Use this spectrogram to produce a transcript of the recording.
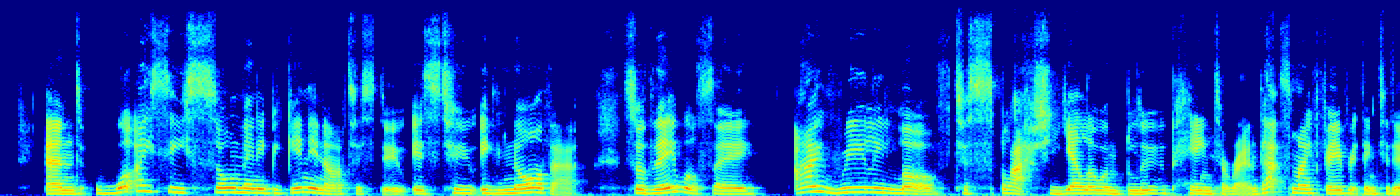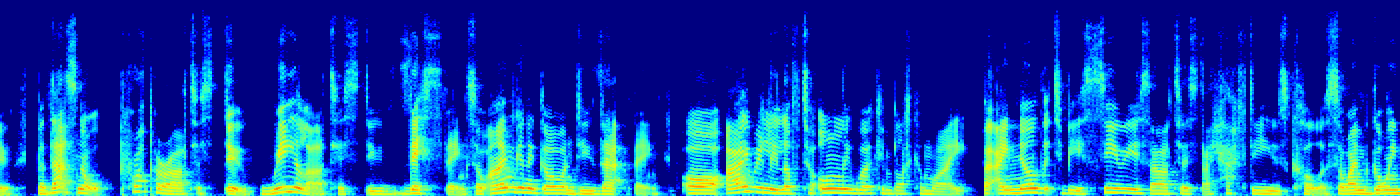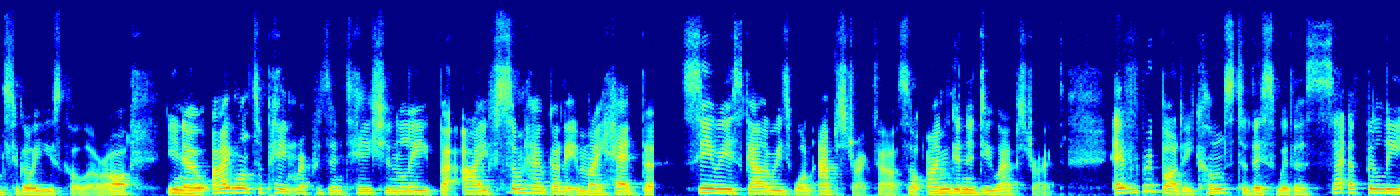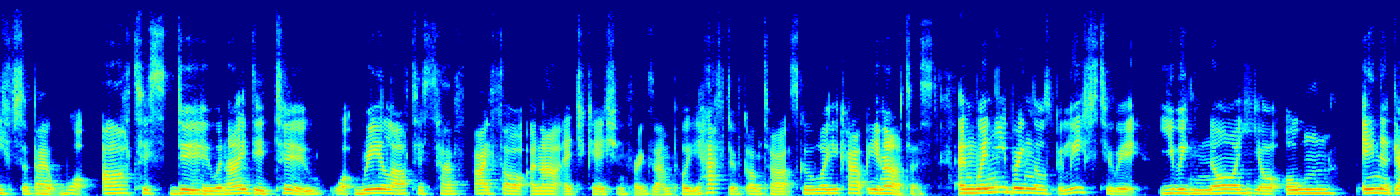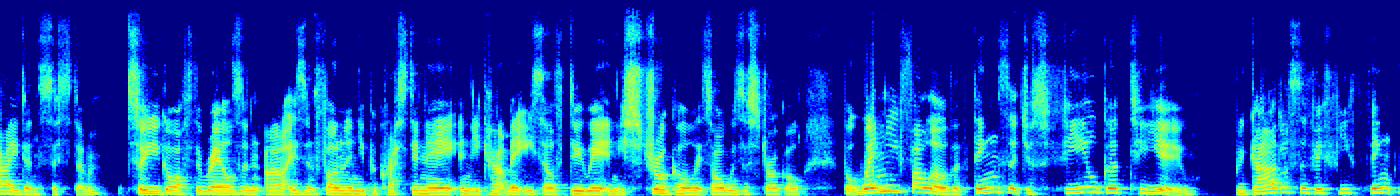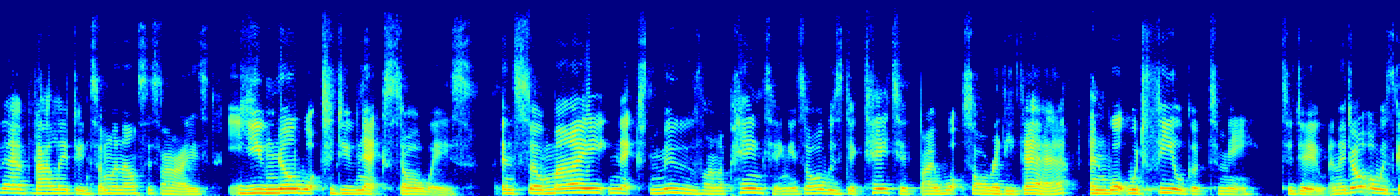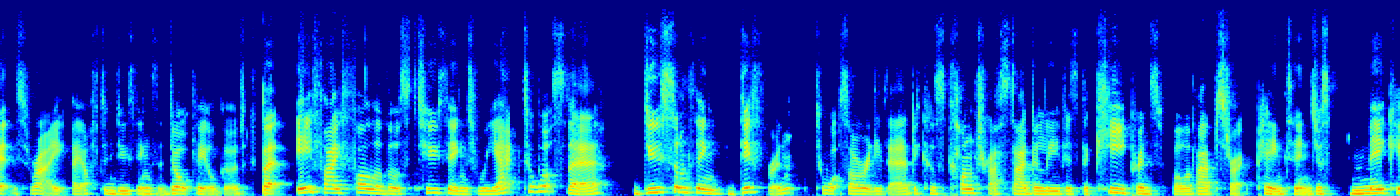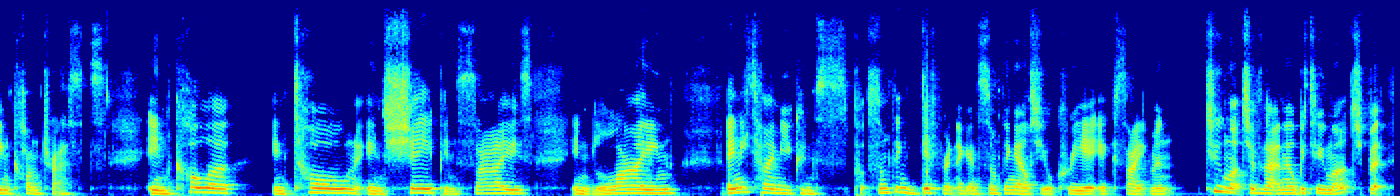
And what I see so many beginning artists do is to ignore that. So they will say, I really love to splash yellow and blue paint around. That's my favorite thing to do. But that's not what proper artists do. Real artists do this thing. So I'm going to go and do that thing. Or I really love to only work in black and white. But I know that to be a serious artist, I have to use color. So I'm going to go use color. Or, you know, I want to paint representationally, but I've somehow got it in my head that serious galleries want abstract art, so I'm going to do abstract. Everybody comes to this with a set of beliefs about what artists do, and I did too. What real artists have, I thought, an art education, for example. You have to have gone to art school or you can't be an artist. And when you bring those beliefs to it, you ignore your own inner guidance system so you go off the rails and art isn't fun and you procrastinate and you can't make yourself do it and you struggle it's always a struggle but when you follow the things that just feel good to you regardless of if you think they're valid in someone else's eyes you know what to do next always and so my next move on a painting is always dictated by what's already there and what would feel good to me to do. And I don't always get this right. I often do things that don't feel good. But if I follow those two things, react to what's there, do something different to what's already there, because contrast, I believe, is the key principle of abstract painting, just making contrasts in color, in tone, in shape, in size, in line. Anytime you can put something different against something else, you'll create excitement. Too much of that, and it'll be too much. But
